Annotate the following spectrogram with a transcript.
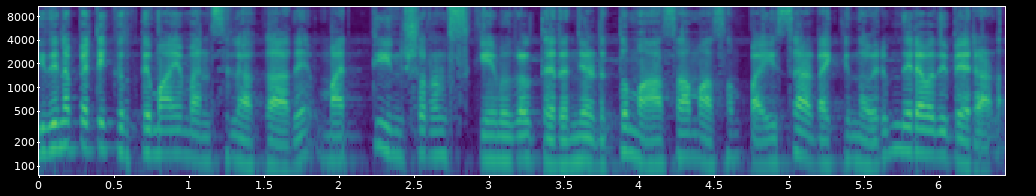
ഇതിനെപ്പറ്റി കൃത്യമായി മനസ്സിലാക്കാതെ മറ്റ് ഇൻഷുറൻസ് സ്കീമുകൾ തിരഞ്ഞെടുത്ത് മാസാമാസം പൈസ അടയ്ക്കുന്നവരും നിരവധി പേരാണ്.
